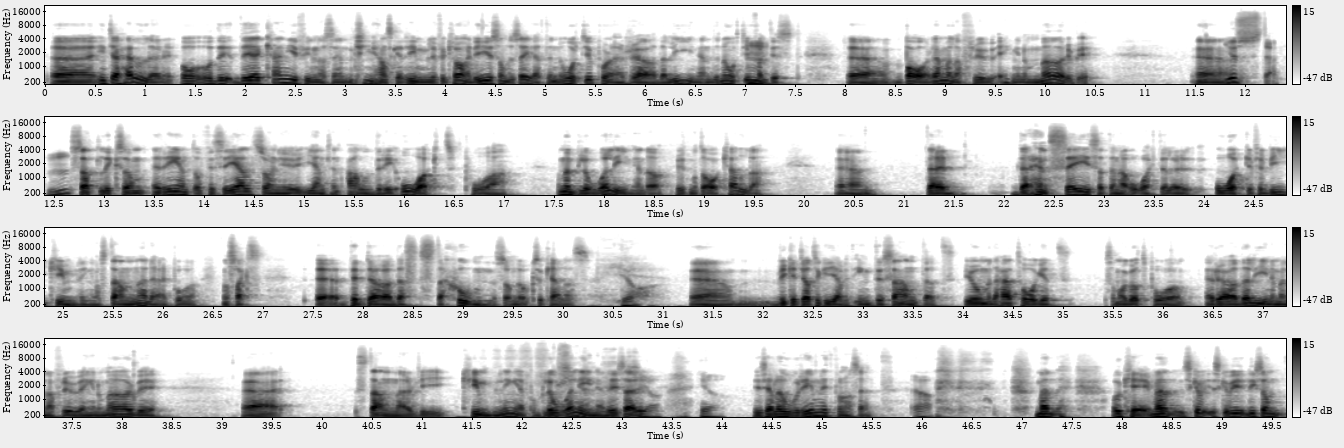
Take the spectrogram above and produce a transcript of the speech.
eh, inte jag heller. Och, och det, det kan ju finnas en ganska rimlig förklaring. Det är ju som du säger, att den åkte ju på den röda linjen. Den åkte ju Mm. faktiskt eh, bara mellan Fruängen och Mörby. Eh, Just det. Mm. Så att liksom rent officiellt så har den ju egentligen aldrig åkt på ja, men blåa linjen då, ut mot Akalla. Där, där den sägs att den har åkt eller åker förbi Kymlinge och stannar där på någon slags eh, det dödas station som det också kallas. Ja. Eh, vilket jag tycker är jävligt intressant att jo men det här tåget som har gått på röda linjen mellan Fruängen och Mörby eh, stannar vid Kymlinge på blåa linjen. Det är, så här, Ja. Ja. det är så jävla orimligt på något sätt. ja. Men okej, men ska vi, ska vi liksom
